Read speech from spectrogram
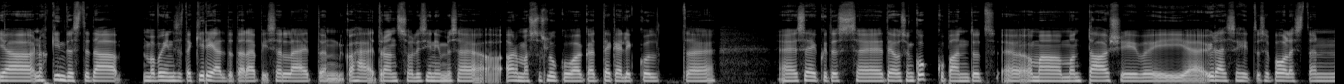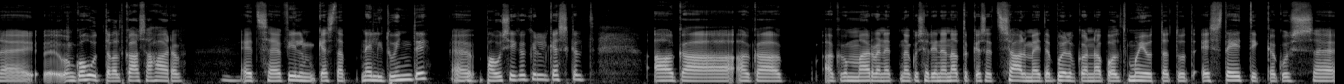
ja noh, kindlasti ta, ma võin seda kirjeldada läbi selle, et on kahe transsoolise inimese armastuslugu, aga tegelikult äh, see, kuidas see teos on kokku pandud oma montaaži või ülesehituse poolest on, on kohutavalt kaasahaarav mm. -hmm. et see film kestab neli tundi, pausiga küll keskelt, aga, aga aga ma arvan, et nagu selline natuke sotsiaalmeedia põlvkonna poolt mõjutatud esteetika, kus äh,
